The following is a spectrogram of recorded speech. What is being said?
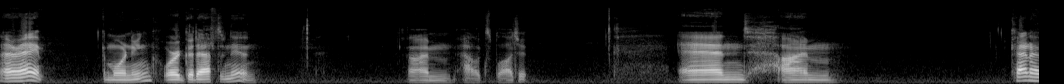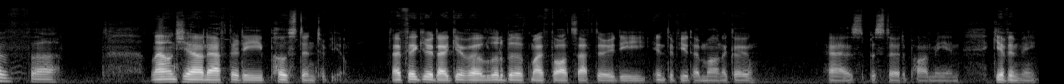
All right. Good morning or good afternoon. I'm Alex Blodgett. And I'm kind of uh, lounging out after the post interview. I figured I'd give a little bit of my thoughts after the interview that Monica has bestowed upon me and given me.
